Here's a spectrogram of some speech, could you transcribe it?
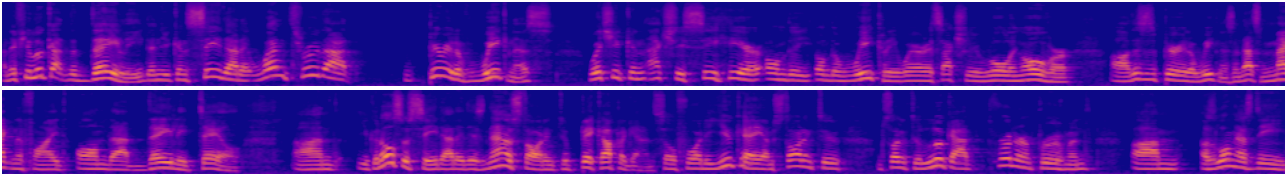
And if you look at the daily, then you can see that it went through that period of weakness, which you can actually see here on the, on the weekly where it's actually rolling over. Uh, this is a period of weakness and that's magnified on that daily tail. And you can also see that it is now starting to pick up again. So for the UK, I'm starting to, I'm starting to look at further improvement um, as long as the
